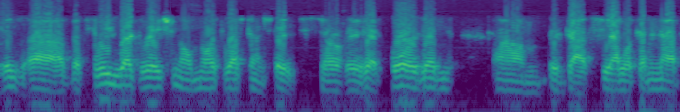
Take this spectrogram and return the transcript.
is uh, the three recreational northwestern states. So they have Oregon, um, they've got Seattle coming up.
